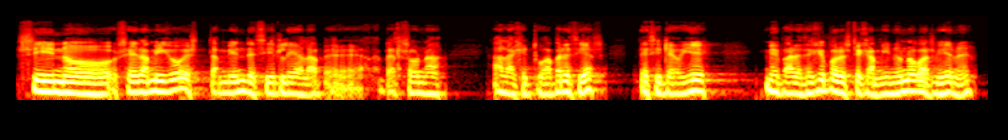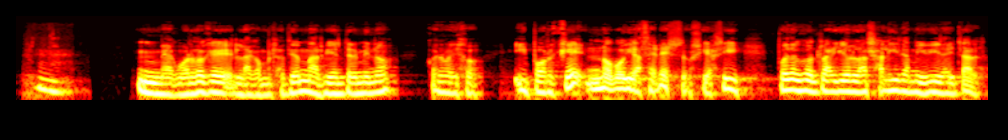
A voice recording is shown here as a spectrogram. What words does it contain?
Sino ser amigo es también decirle a la, a la persona a la que tú aprecias, decirle, oye, me parece que por este camino no vas bien, ¿eh? Me acuerdo que la conversación más bien terminó cuando me dijo, ¿y por qué no voy a hacer esto si así puedo encontrar yo la salida a mi vida y tal?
